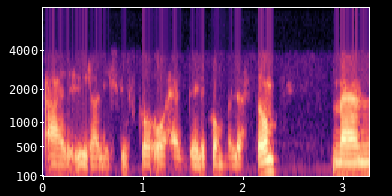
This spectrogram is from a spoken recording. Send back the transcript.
er urealistisk å, å hevde eller komme med løfte om. Men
